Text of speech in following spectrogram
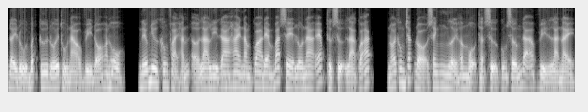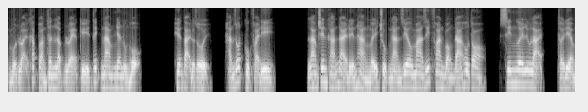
đầy đủ bất cứ đối thủ nào vì đó hoan hô nếu như không phải hắn ở La Liga hai năm qua đem Barcelona ép thực sự là quá ác, nói không chắc đỏ xanh người hâm mộ thật sự cũng sớm đã vì là này một loại khắp toàn thân lập lòe kỳ tích nam nhân ủng hộ. Hiện tại được rồi, hắn rốt cục phải đi. Làm trên khán đài đến hàng mấy chục ngàn Real Madrid fan bóng đá hô to, xin ngươi lưu lại, thời điểm,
